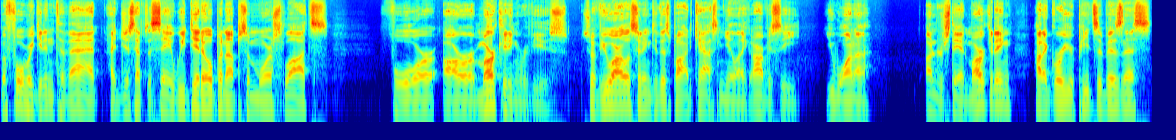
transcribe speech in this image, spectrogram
before we get into that, I just have to say we did open up some more slots for our marketing reviews. So if you are listening to this podcast and you're like, obviously, you want to understand marketing, how to grow your pizza business,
